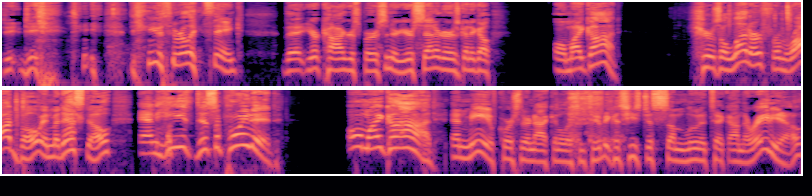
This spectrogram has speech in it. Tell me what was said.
Do, do, do you really think that your congressperson or your senator is going to go, oh my God, here's a letter from Rodbo in Modesto, and he's disappointed. Oh my God. And me, of course, they're not going to listen to because he's just some lunatic on the radio.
